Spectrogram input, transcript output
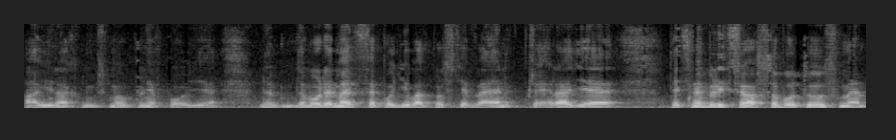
a jinak my jsme úplně v pohodě. Ne- Nebo jdeme se podívat prostě ven k přehradě. Teď jsme byli třeba v sobotu, jsme,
